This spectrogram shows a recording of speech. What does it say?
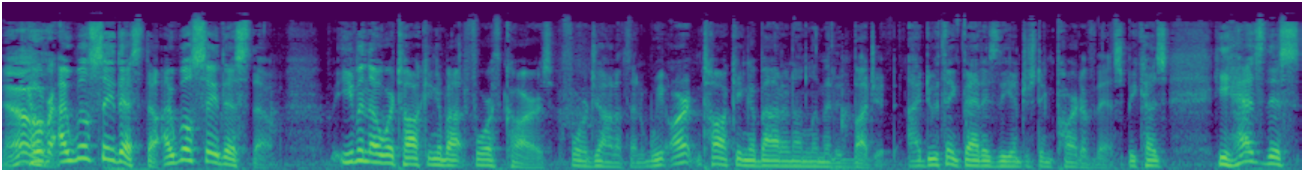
No. However, I will say this though. I will say this though. Even though we're talking about fourth cars for Jonathan, we aren't talking about an unlimited budget. I do think that is the interesting part of this because he has this.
